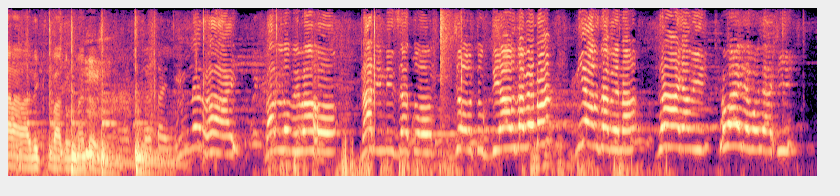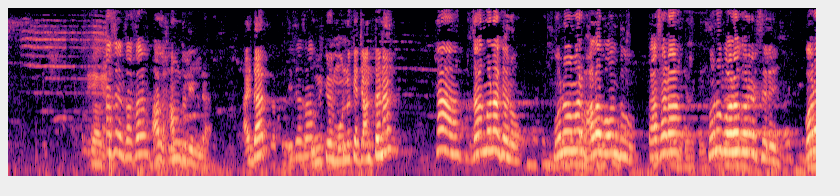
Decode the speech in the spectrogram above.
তারা দেখতে পাগল না তো? ভাই বাল্য বিবাহ নারী নির্যাতন যৌতুক দেওয়াও যাবে না নিয়েও যাবে না। যাই আমি সবাই বলে আসি। আলহামদুলিল্লাহ। আইদার তুমি কি মনুকে জানতে না? হ্যাঁ জানব না কেন? মনু আমার ভালো বন্ধু। তাছাড়া মনু বড় ঘরের ছেলে বড়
